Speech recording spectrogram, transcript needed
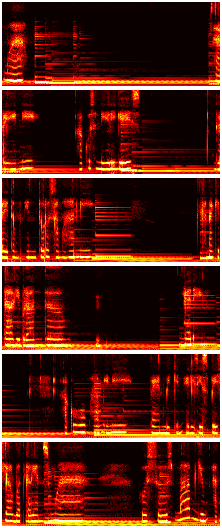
semua. Hari ini aku sendiri, guys. Gak ditemenin tur sama Hani. Karena kita lagi berantem. Gak Deng. Aku malam ini pengen bikin edisi spesial buat kalian semua. Khusus malam Jumat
